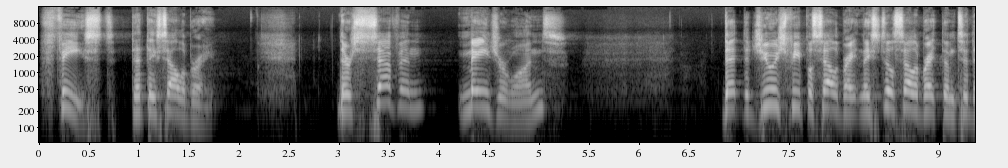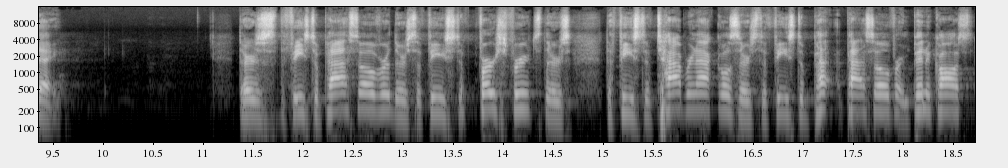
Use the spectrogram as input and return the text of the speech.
feasts that they celebrate. There's seven major ones that the Jewish people celebrate, and they still celebrate them today. There's the Feast of Passover, there's the Feast of First Fruits, there's the Feast of Tabernacles, there's the Feast of pa- Passover and Pentecost.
